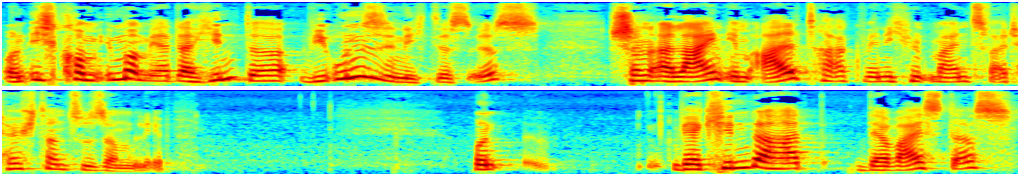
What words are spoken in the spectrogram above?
Und ich komme immer mehr dahinter, wie unsinnig das ist, schon allein im Alltag, wenn ich mit meinen zwei Töchtern zusammenlebe. Und wer Kinder hat, der weiß das.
